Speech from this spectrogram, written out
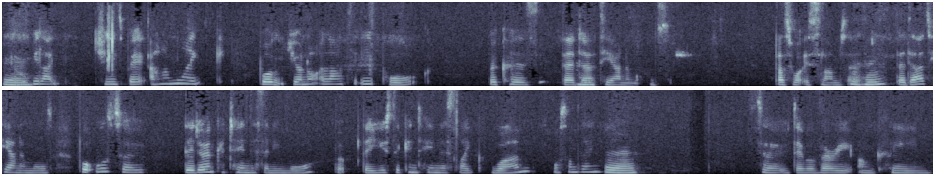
it'll Mm. be like cheese bait, and I'm like, well, you're not allowed to eat pork because they're Mm-hmm. dirty animals. That's what Islam says. Mhm. They're dirty animals, but also they don't contain this anymore. But they used to contain this like worm or something. Mm. So they were very unclean.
